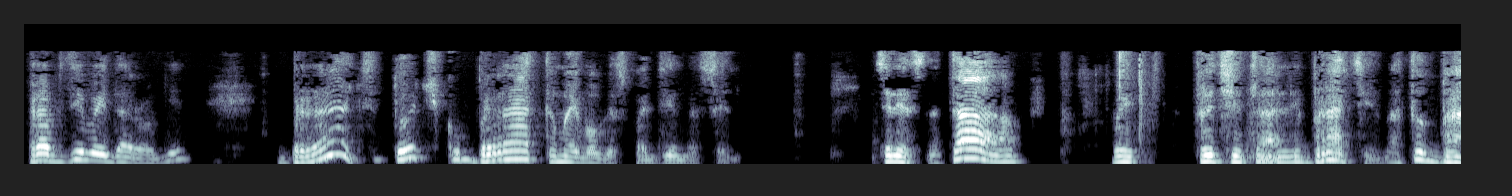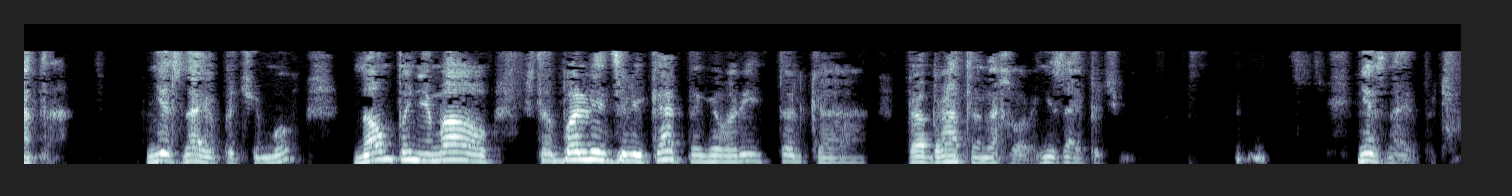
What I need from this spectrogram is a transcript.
правдивой дороге. Брать дочку брата моего господина сына. Интересно, там вы прочитали братьев, а тут брата. Не знаю почему, но он понимал, что более деликатно говорить только про брата Нахора. Не знаю почему. Не знаю почему.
